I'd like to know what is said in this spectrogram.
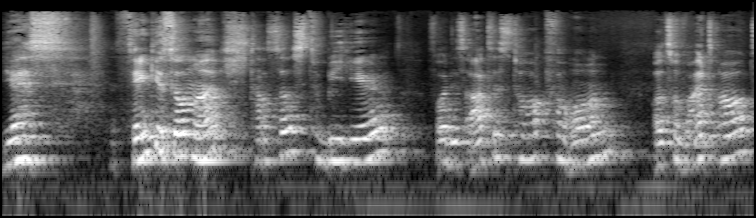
Yes, thank you so much, Tassos, to be here for this artist talk for On. Also, Waltraud,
